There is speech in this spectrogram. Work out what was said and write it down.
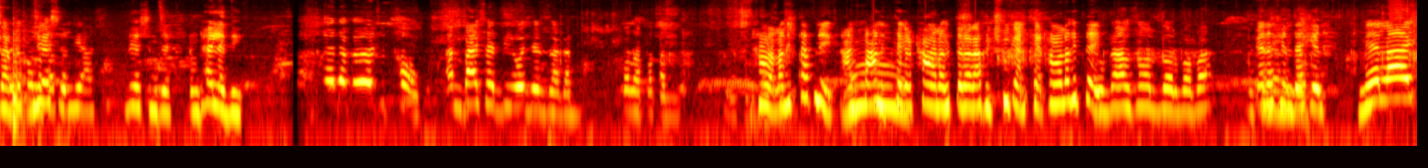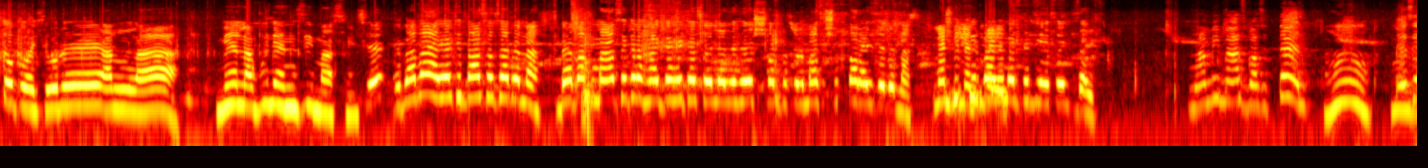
কলা পাতা নিয়ে আসি দিয়ে আসেন। যে আমি ঢালে দিই। এটাকে একটু থাও আমি বাইসা দিই ওই যে জায়গা কলা পাতা। ঠান্ডা লাগিতে আপনি? আমি পানির থেকে ঠান্ডা লাগিতে রাখি শুকান খেয়ে ঠান্ডা লাগিতে গাল জ্বর জ্বর বাবা। এ দেখেন দেখেন। মেলাই তো কইছে ওরে আল্লাহ মেলা বুনে নিছি মাছ হইছে। এ বাবা এটি বাসা যাবে না। বাবা মাছ এখানে হাইটা হাইটা চলে যাবে সব করে মাছ সব পারাই যাবে না। বাড়ির মধ্যে নিয়ে চলে যাই মামি মাছ বাঁচতেন? হুম এই যে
